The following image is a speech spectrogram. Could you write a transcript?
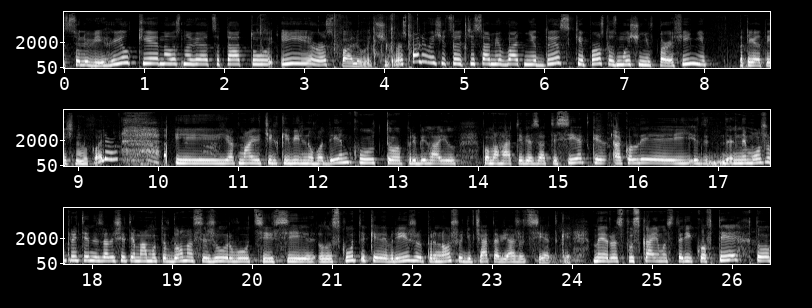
сольові грілки на основі ацетату і розпалювачі. Розпалювачі це ті самі ватні диски, просто змочені в парафіні патріотичного кольору. І як маю тільки вільну годинку, то прибігаю допомагати в'язати сітки. А коли не можу прийти, не залишити маму, то вдома сижу, рву ці всі лоскутики, вріжу, приношу, дівчата в'яжуть сітки. Ми розпускаємо старі кофти, хто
